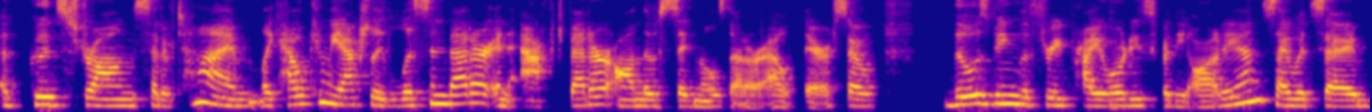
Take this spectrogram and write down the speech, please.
a, good, strong set of time, like how can we actually listen better and act better on those signals that are out there? So, those being the three priorities for the audience, I would say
